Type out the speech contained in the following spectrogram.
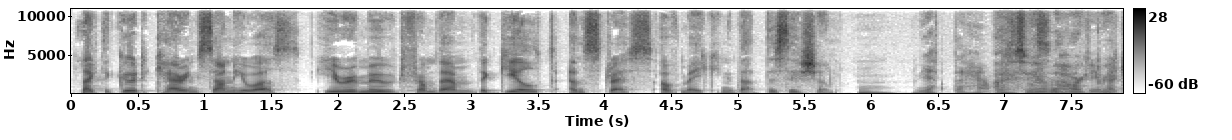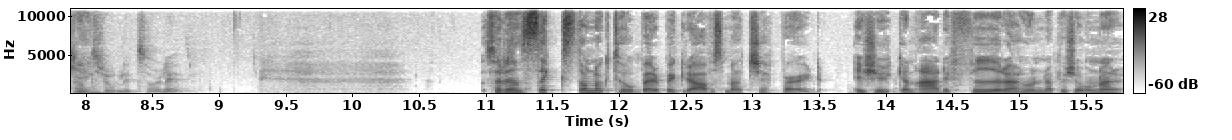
Like the good caring son he was, he removed from them the guilt and stress of making that decision. Mm. Jättehemskt. Aj, så jävla Det är verkligen heartbreaking. otroligt sorgligt. Så den 16 oktober begravs Matt Shepard. I kyrkan är det 400 personer.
